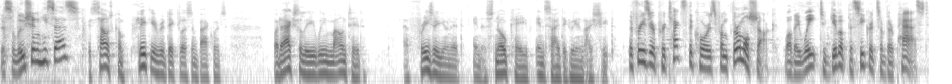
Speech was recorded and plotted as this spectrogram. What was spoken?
The solution, he says? It sounds completely ridiculous and backwards, but actually we mounted a freezer unit in a snow cave inside the Greenland ice sheet. The freezer protects the cores from thermal shock while they wait to give up the secrets of their past.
